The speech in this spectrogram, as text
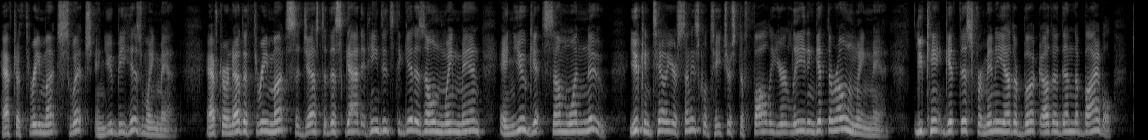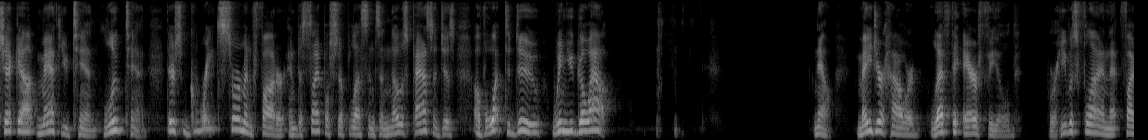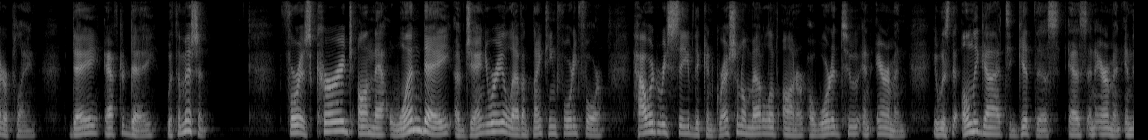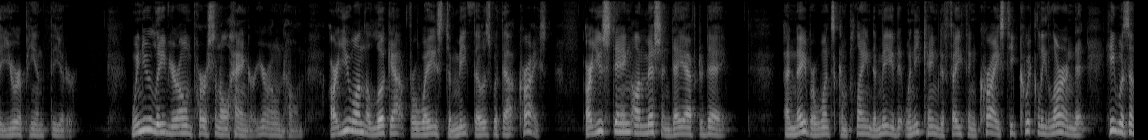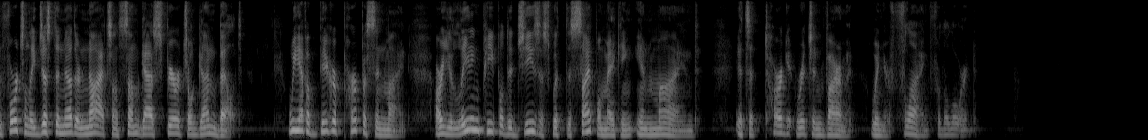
After three months, switch and you be his wingman. After another three months, suggest to this guy that he needs to get his own wingman and you get someone new. You can tell your Sunday school teachers to follow your lead and get their own wingman. You can't get this from any other book other than the Bible. Check out Matthew 10, Luke 10. There's great sermon fodder and discipleship lessons in those passages of what to do when you go out. now, Major Howard left the airfield where he was flying that fighter plane day after day with a mission. For his courage on that one day of January 11, 1944, Howard received the Congressional Medal of Honor awarded to an airman. It was the only guy to get this as an airman in the European theater. When you leave your own personal hangar, your own home, are you on the lookout for ways to meet those without Christ? Are you staying on mission day after day? A neighbor once complained to me that when he came to faith in Christ, he quickly learned that he was unfortunately just another notch on some guy's spiritual gun belt. We have a bigger purpose in mind. Are you leading people to Jesus with disciple making in mind? It's a target rich environment when you're flying for the Lord.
